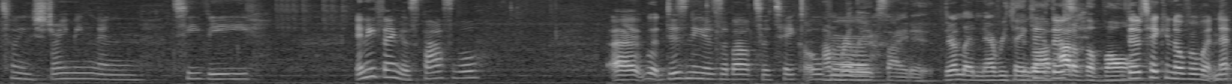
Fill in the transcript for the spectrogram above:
between streaming and TV, anything is possible. Uh, what Disney is about to take over. I'm really excited. They're letting everything There- off there's- out of the vault. They're taking over what Net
